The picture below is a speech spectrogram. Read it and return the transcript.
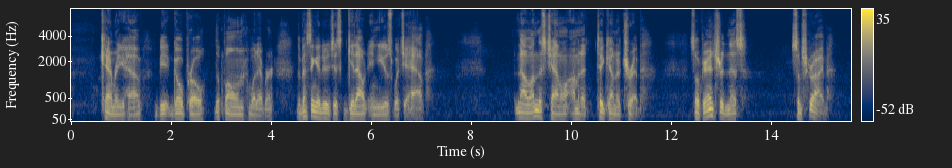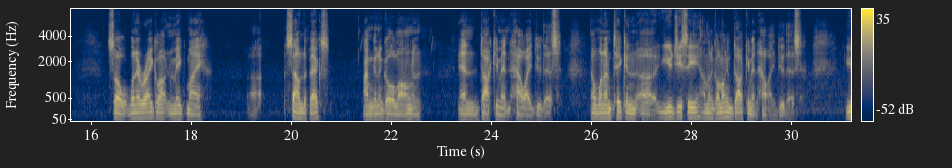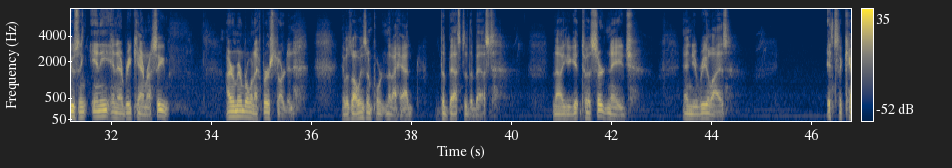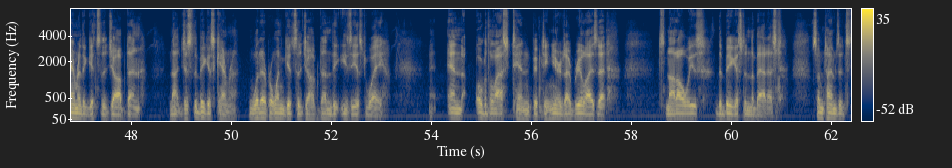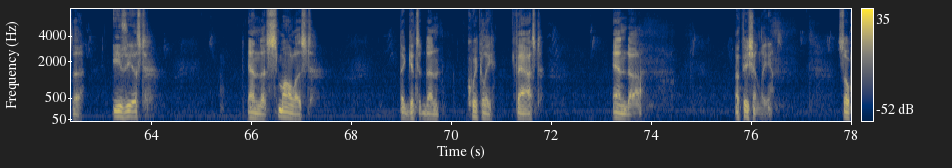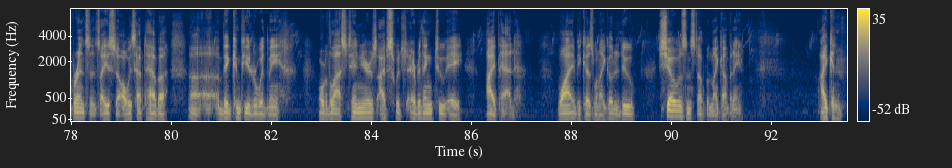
camera you have, be it GoPro, the phone, whatever. The best thing to do is just get out and use what you have. Now, on this channel, I'm going to take you on a trip. So if you're interested in this, subscribe. So whenever I go out and make my uh, sound effects, I'm going to go along and and document how I do this. And when I'm taking uh, UGC, I'm going to go along and document how I do this using any and every camera. See, I remember when I first started, it was always important that I had the best of the best. Now you get to a certain age and you realize it's the camera that gets the job done, not just the biggest camera, whatever one gets the job done the easiest way. And over the last 10, 15 years, I've realized that it's not always the biggest and the baddest. Sometimes it's the easiest and the smallest that gets it done quickly, fast, and uh, efficiently. So, for instance, I used to always have to have a, a, big computer with me. Over the last 10 years, I've switched everything to a iPad. Why? Because when I go to do shows and stuff with my company, I can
